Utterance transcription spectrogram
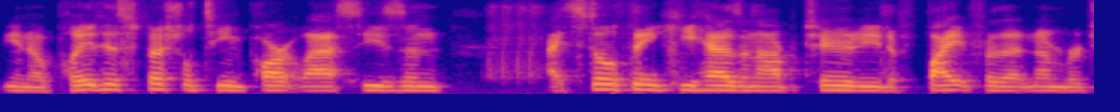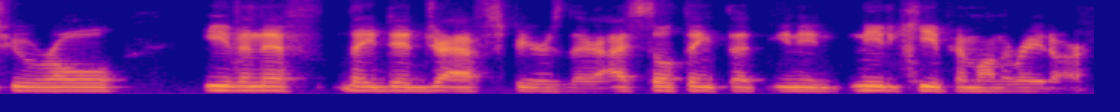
you know played his special team part last season. I still think he has an opportunity to fight for that number two role, even if they did draft Spears there. I still think that you need need to keep him on the radar.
